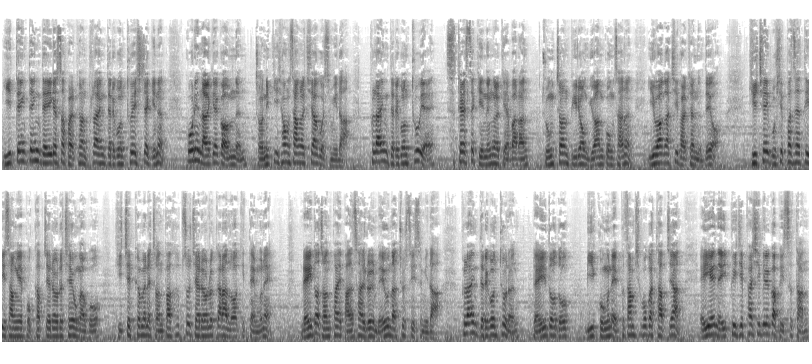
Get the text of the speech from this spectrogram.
이 땡땡데이에서 발표한 Flying Dragon 2의 시제기는 꼬리 날개가 없는 전익기 형상을 취하고 있습니다. Flying Dragon 2의 스텔스 기능을 개발한 중천 비룡 유한공사는 이와 같이 밝혔는데요. 기체 90% 이상의 복합 재료를 채용하고 기체 표면에 전파 흡수 재료를 깔아 놓았기 때문에 레이더 전파의 반사율을 매우 낮출 수 있습니다. Flying Dragon 2는 레이더도 미 공군 F-35가 탑재한 AN/APG-81과 비슷한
